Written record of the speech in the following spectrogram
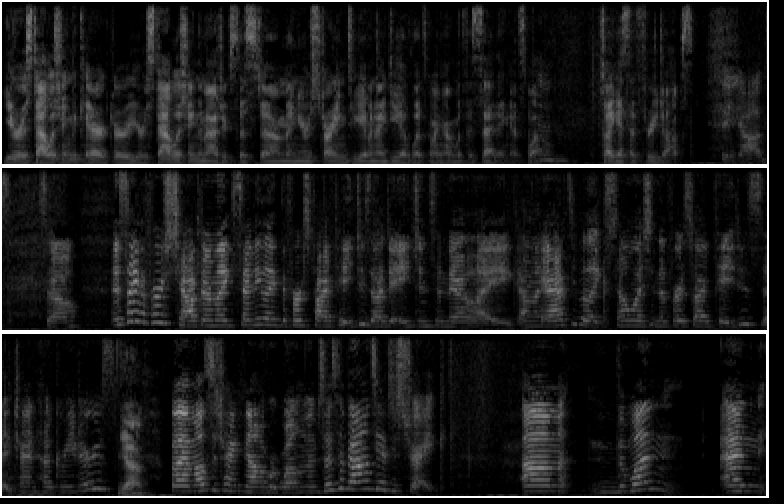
You're establishing the character, you're establishing the magic system, and you're starting to give an idea of what's going on with the setting as well. Mm-hmm. So I guess that's three jobs. Three jobs. So it's like a first chapter. I'm like sending like the first five pages out to agents, and they're like, I'm like, I have to put like so much in the first five pages to like try and hook readers. Yeah. but I'm also trying to not overwhelm them. So it's the balance you have to strike. Um, the one and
